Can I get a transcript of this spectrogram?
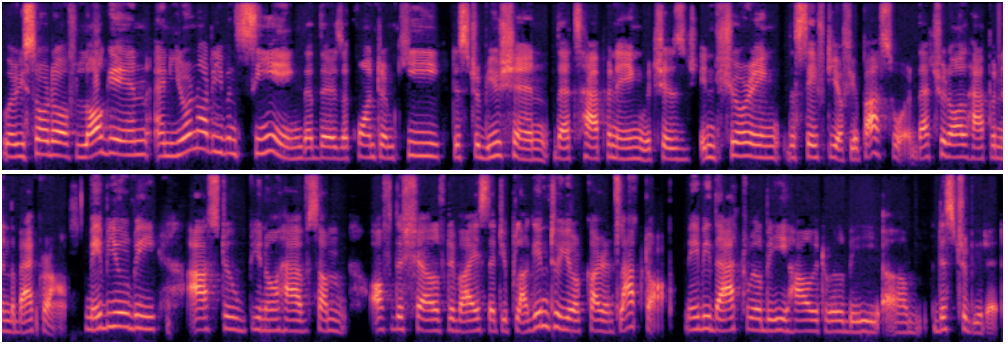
where you sort of log in and you're not even seeing that there's a quantum key distribution that's happening, which is ensuring the safety of your password. That should all happen in the background. Maybe you'll be asked to, you know, have some off the shelf device that you plug into your current laptop. Maybe that will be how it will be um, distributed.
